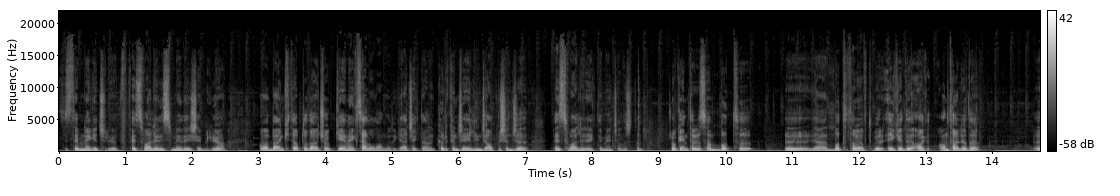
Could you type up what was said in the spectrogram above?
sistemine geçiliyor. Festivallerin isimleri değişebiliyor. Ama ben kitapta daha çok geleneksel olanları gerçekten 40. 50. 60. festivalleri eklemeye çalıştım. Çok enteresan Batı e, yani Batı tarafta böyle Ege'de Antalya'da e,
